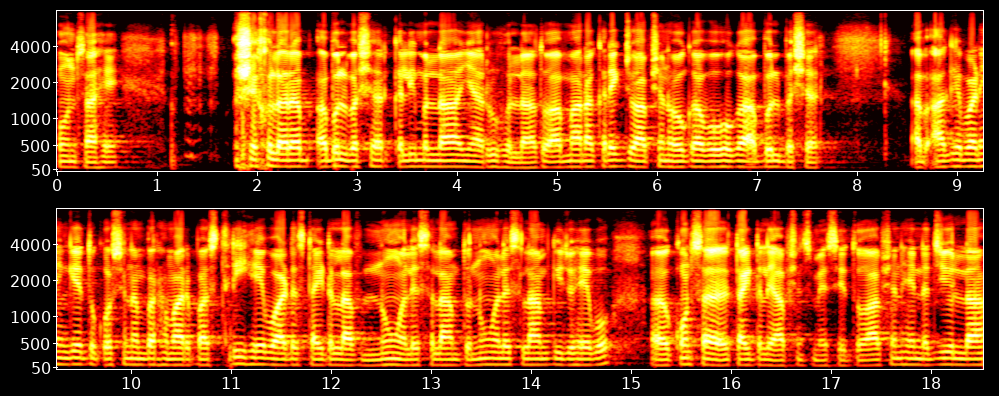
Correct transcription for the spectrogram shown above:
کون سا ہے؟ شیخ العرب ابو البشر کلیم اللہ یا روح اللہ؟ تو اب ہمارا کریکٹ جو آپشن ہوگا، وہ ہوگا ابو البشر۔ اب آگے بڑھیں گے تو کوشچن نمبر ہمارے پاس تھری ہے what is title of Nuh علیہ السلام؟ تو نو علیہ السلام کی جو ہے وہ کون سا ٹائٹل ہے آپشنس میں سے؟ تو آپشن ہے نجی اللہ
